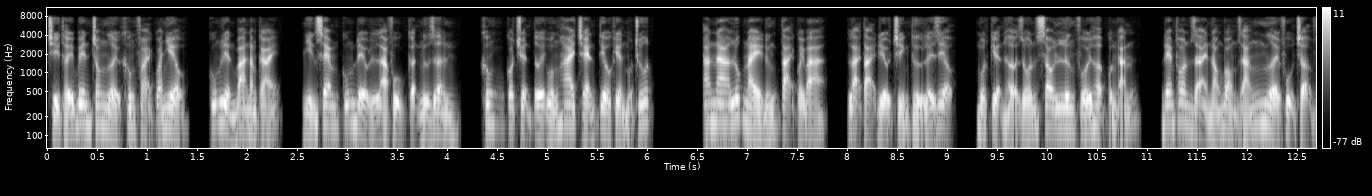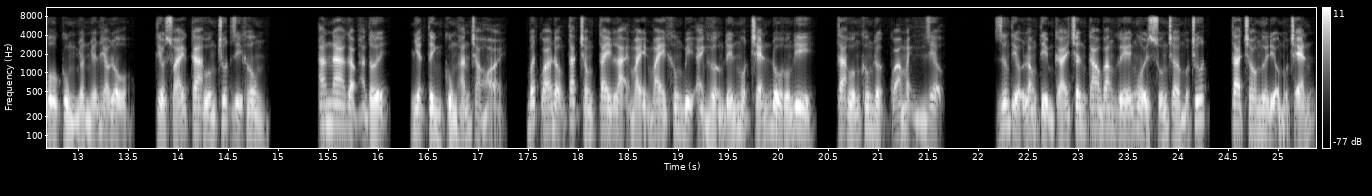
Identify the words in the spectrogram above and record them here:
chỉ thấy bên trong người không phải quá nhiều, cũng liền ba năm cái, nhìn xem cũng đều là phụ cận ngư dân, không có chuyện tới uống hai chén tiêu khiển một chút. Anna lúc này đứng tại quầy ba, lại tại điều chỉnh thử lấy rượu, một kiện hở rốn sau lưng phối hợp quần ngắn, đem thon dài nóng bỏng dáng người phụ trợ vô cùng nhuẩn nhuyễn heo lộ, tiểu soái ca uống chút gì không? Anna gặp hắn tới, nhiệt tình cùng hắn chào hỏi, bất quá động tác trong tay lại mảy may không bị ảnh hưởng đến một chén đồ uống đi, ta uống không được quá mạnh rượu dương tiểu long tìm cái chân cao băng ghế ngồi xuống chờ một chút, ta cho ngươi điều một chén.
